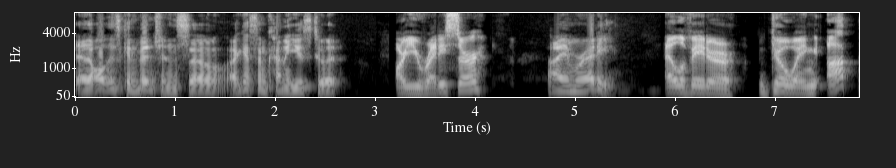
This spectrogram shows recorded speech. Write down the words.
uh, all these conventions, so I guess I'm kind of used to it. Are you ready, sir? I am ready. Elevator going up.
